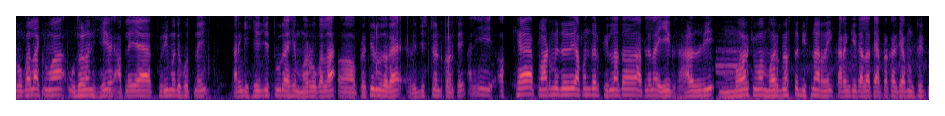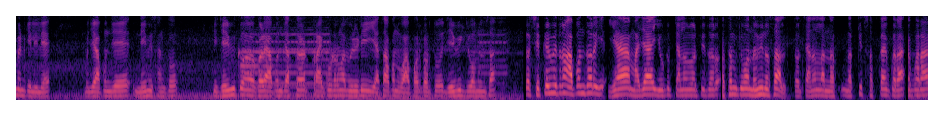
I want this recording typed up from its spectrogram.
रोगाला किंवा उधळण हे आपल्या या तुरीमध्ये होत नाही. कारण की हे जे तूर आहे हे मर रोगाला प्रतिरोधक आहे रेजिस्टंट करते. आणि अख्ख्या प्लॉटमध्ये जरी आपण जर फिरला तर आपल्याला एक झाड जरी मर किंवा मरग्रस्त दिसणार नाही कारण की त्याला त्या प्रकारची आपण ट्रीटमेंट केलेली आहे. म्हणजे आपण जे नेहमी सांगतो की जैविककडे आपण जास्त ट्रायकोडर्मा विरडी याचा आपण वापर करतो जैविक जीवाणूंचा. तर शेतकरी मित्रांनो आपण जर या माझ्या युट्यूब चॅनलवरती जर प्रथम किंवा नवीन असाल तर चॅनलला नक्कीच सबस्क्राईब करा करा.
